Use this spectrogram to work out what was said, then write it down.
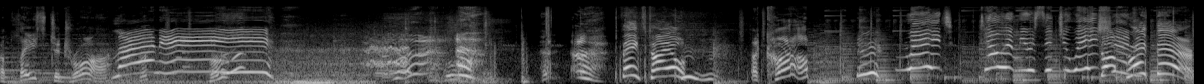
A place to draw. Lani! Thanks, Tayo! A cop? Wait! Tell him your situation! Stop right there!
